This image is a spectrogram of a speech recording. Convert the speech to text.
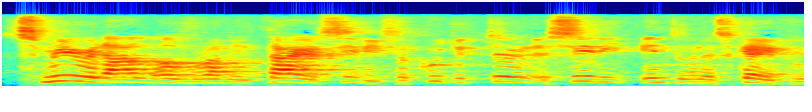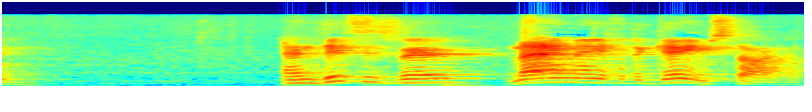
smear it out over an entire city? So could you turn a city into an escape room? And this is where Nijmegen the game started.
